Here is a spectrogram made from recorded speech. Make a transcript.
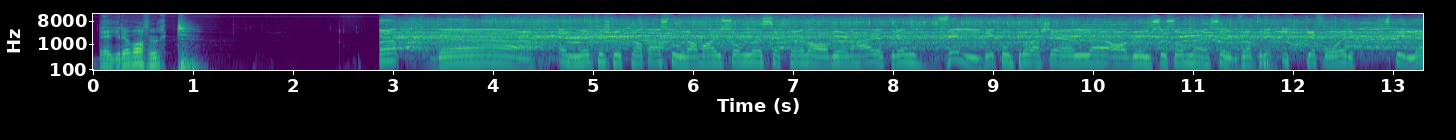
Begeret var fullt. Det ender til slutt med at det er Storhamar som setter den avgjørende her, etter en veldig kontroversiell avgjørelse som sørger for at dere ikke får spille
